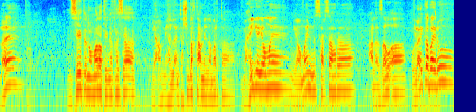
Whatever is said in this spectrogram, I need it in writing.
ليه نسيت إنه مرتي نفسها. يا عمي هلا أنت شو بدك تعمل لمرتك؟ ما هي يومين يومين نسهر سهرة على ذوقك. وليك بيروت.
